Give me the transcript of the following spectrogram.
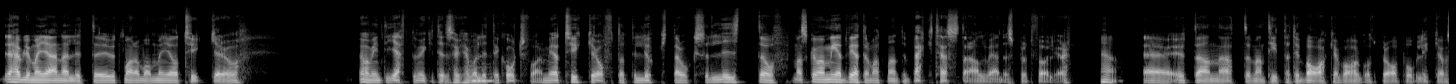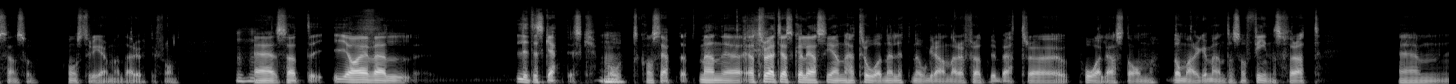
det här blir man gärna lite utmanad om, men jag tycker, och nu har vi inte jättemycket tid så det kan vara Mm. lite kort svar, men jag tycker ofta att det luktar också lite, och man ska vara medveten om att man inte backtestar allvädersportföljer. Ja. Eh, utan att man tittar tillbaka, vad har gått bra på olika och sen så konstruerar man där utifrån. Mhm. Eh, så att jag är väl lite skeptisk Mm. mot konceptet. Men eh, jag tror att jag ska läsa igenom den här tråden lite noggrannare för att bli bättre påläst om de argumenten som finns. För att ehm,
